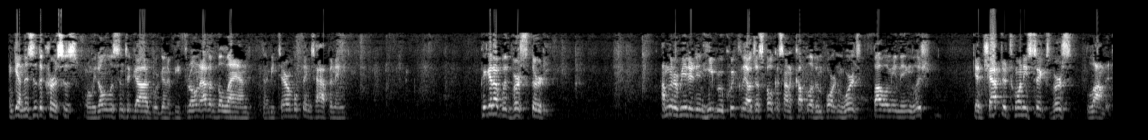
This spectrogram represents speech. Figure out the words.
Again, this is the curses. When we don't listen to God, we're going to be thrown out of the land. There's going to be terrible things happening. Pick it up with verse 30. I'm going to read it in Hebrew quickly. I'll just focus on a couple of important words. Follow me in the English. Again, chapter 26, verse Lamed.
